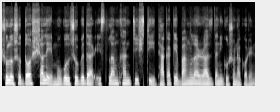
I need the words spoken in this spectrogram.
ষোলোশো সালে মুঘল সুবেদার ইসলাম খান চিশতি ঢাকাকে বাংলার রাজধানী ঘোষণা করেন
